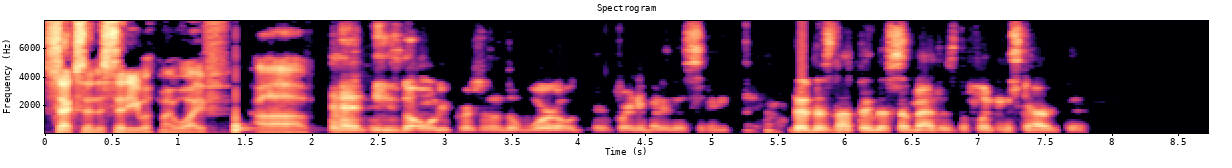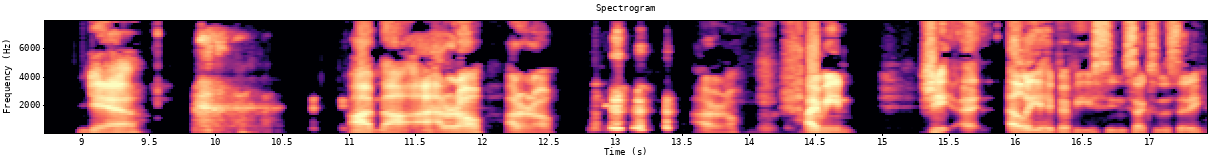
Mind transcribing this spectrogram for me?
Sex in the City with my wife. Uh, and he's the only person in the world, for anybody listening, that does not think that Samantha's the funniest character. Yeah, I'm not. I don't know. I don't know. I don't know. I mean, she uh, Ellie, have, have you seen Sex in the City?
